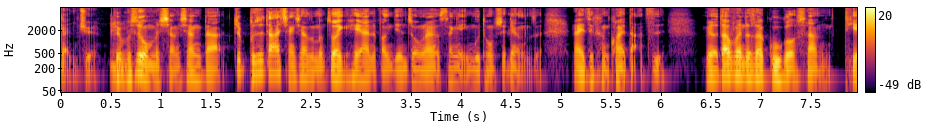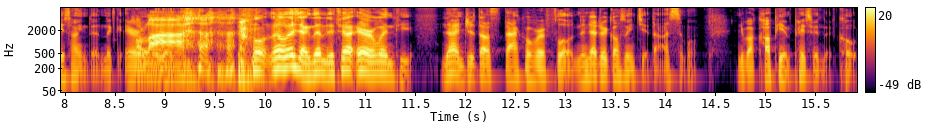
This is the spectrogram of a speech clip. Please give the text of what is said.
感觉，就不是我们想象大，就不是大家想象怎么坐在一个黑暗的房间中，然后有三个荧幕同时亮着，然后一直很快打字，没有，大部分都是在 Google 上贴上你的那个 error 问题，啦 然后，那我在想，真的贴到 error 问题，然后你就到 Stack Overflow，人家就会告诉你解答是什么，你把 copy and paste 你的 code，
